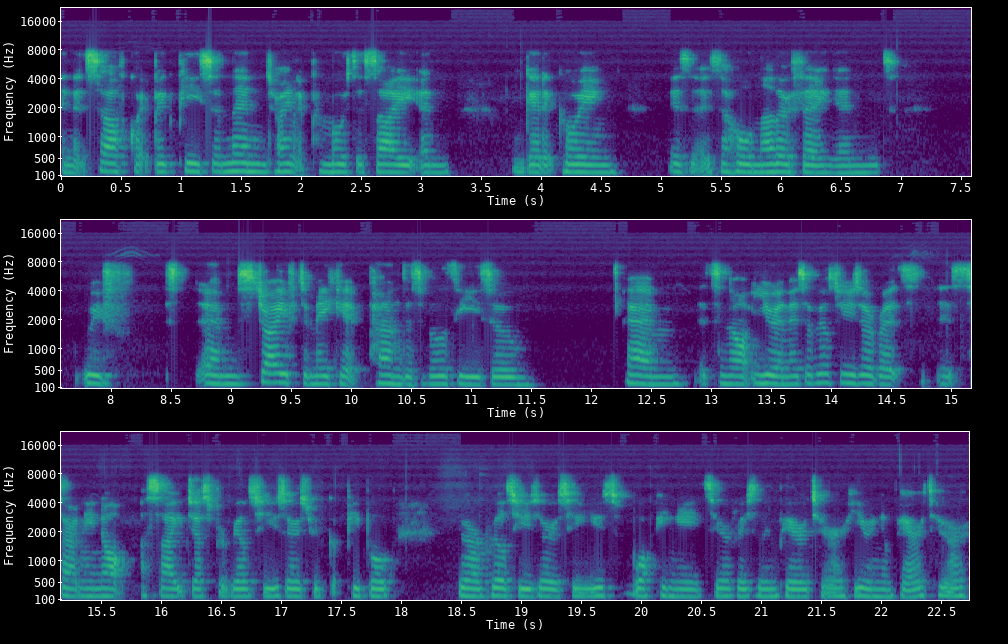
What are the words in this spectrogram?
in itself quite a big piece, and then trying to promote a site and, and get it going is is a whole nother thing. And we've um, strived to make it pan disability, so um, it's not Euan is a wheelchair user, but it's, it's certainly not a site just for wheelchair users. We've got people who are wheelchair users who use walking aids, who are visually impaired, who are hearing impaired, who are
